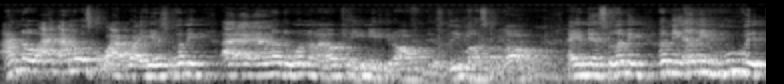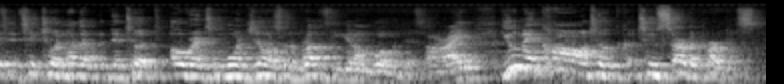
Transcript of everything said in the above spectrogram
I know, I, I know it's quiet right here, so let me, I, I know the women are like, okay, you need to get off of this, leave us alone. Amen. So let me, let me, let me move it to, to, another, to, over into more general so the brothers can get on board with this, all right? You've been called to, to serve a purpose.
